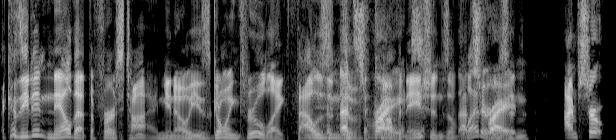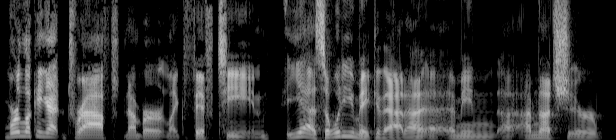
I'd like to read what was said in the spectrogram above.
Because he didn't nail that the first time. You know, he's going through like thousands of right. combinations of That's letters right. and I'm sure we're looking at draft number like 15. Yeah. So what do you make of that? I, I- I mean, I'm not sure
